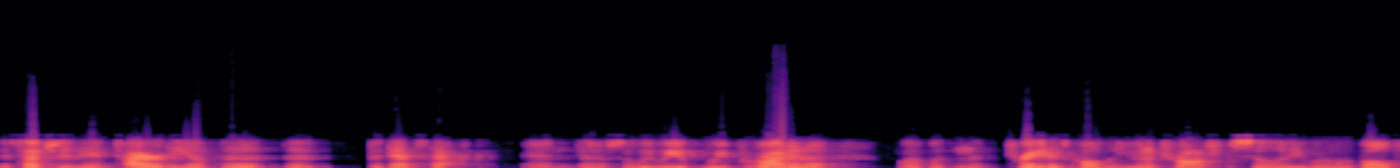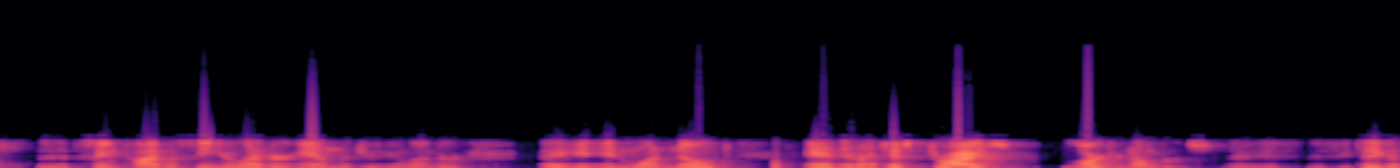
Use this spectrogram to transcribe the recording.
essentially the entirety of the debt stack. And uh, so we we we provided what the trade is called a unitranche facility, where we're both, at the same time, a senior lender and the junior lender uh, in one note. And, and that just drives larger numbers. If if you take a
